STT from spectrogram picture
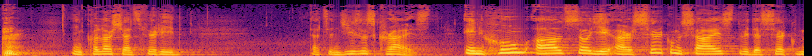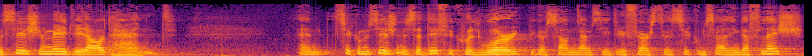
in Colossians, we read, that's in Jesus Christ, in whom also ye are circumcised with a circumcision made without hand. And circumcision is a difficult word because sometimes it refers to circumcising the flesh,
